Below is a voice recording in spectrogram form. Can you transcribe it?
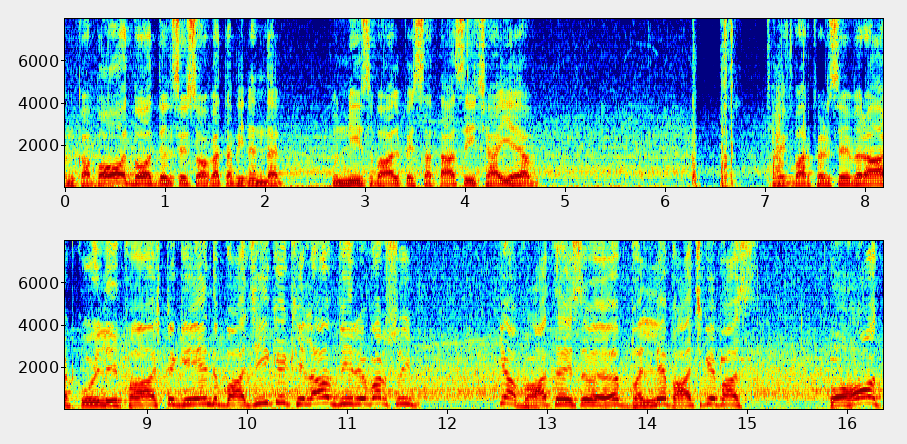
उनका बहुत बहुत दिल से स्वागत, अभिनंदन। 19 बाल पे सतासी चाहिए अब। एक बार फिर से विराट कोहली फास्ट गेंदबाजी के खिलाफ भी रिवर्स स्वीप क्या बात है इस बल्लेबाज के पास। बहुत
